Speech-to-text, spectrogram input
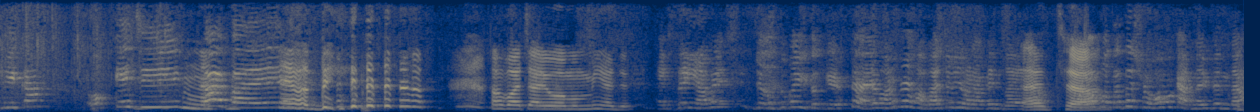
ਠੀਕ ਆ? ਓਕੇ ਜੀ ਬਾਏ ਬਾਏ ਇਹ ਉਦਾਂ ਹੀ। ਹਵਾ ਚ ਆਇਓ ਆ ਮੰਮੀ ਅੱਜ। ਏਦਾਂ ਹੀ ਆਵੇ। ਜਦੋਂ ਦੁਬਈ ਤੋਂ ਗਿਫਟ ਆਏ ਹੁਣ ਫਿਰ ਹਵਾ 'ਚ ਵੀ ਆਉਣਾ ਪੈਂਦਾ ਆ। ਅੱਛਾ। ਬਹੁਤਾ ਤਾਂ ਸ਼ੋਅ ਕਰਨਾ ਹੀ ਪੈਂਦਾ।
